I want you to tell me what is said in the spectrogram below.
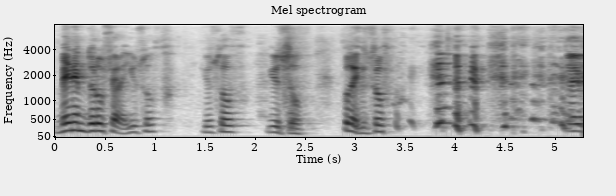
Benim durum şöyle. Yusuf, Yusuf, Yusuf. Bu da Yusuf. Ev.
